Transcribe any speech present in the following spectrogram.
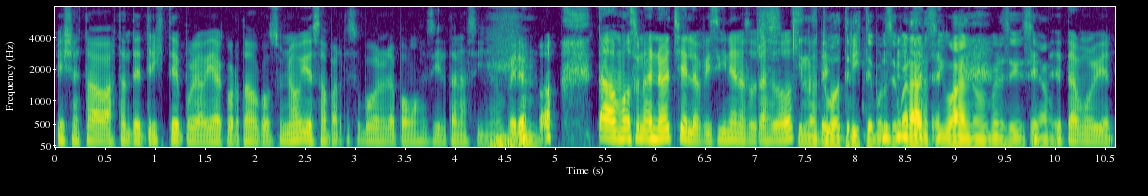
ella estaba bastante triste porque había cortado con su novio. Esa parte supongo que no la podemos decir tan así, ¿no? Pero estábamos una noche en la oficina nosotras dos. ¿Quién no de- estuvo triste por separarse? Igual, no me parece que sea. Es- Está muy bien.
